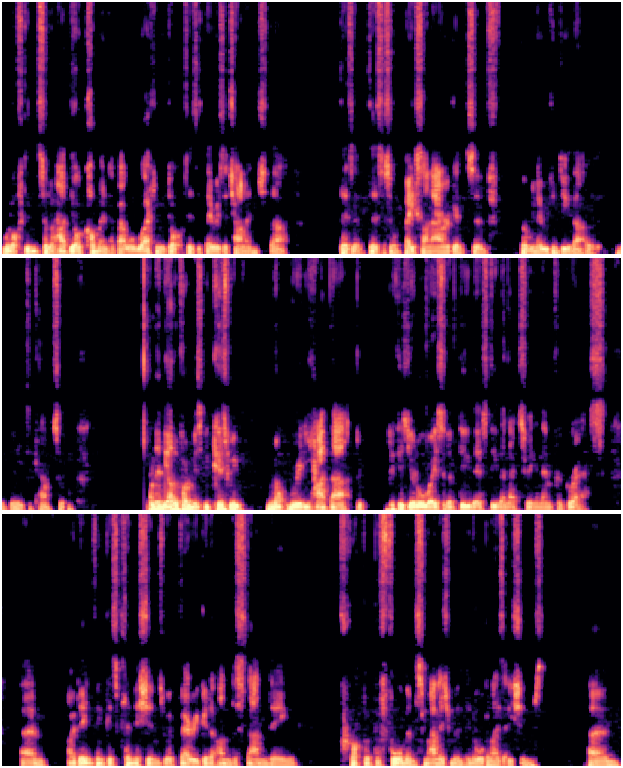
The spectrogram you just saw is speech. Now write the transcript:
will often sort of have the odd comment about well, working with doctors that there is a challenge that there's a there's a sort of baseline arrogance of, but we know we can do that. We need to counsel. And then the other problem is because we've not really had that, because you'll always sort of do this, do the next thing, and then progress. Um, I don't think as clinicians we're very good at understanding proper performance management in organizations. Um,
